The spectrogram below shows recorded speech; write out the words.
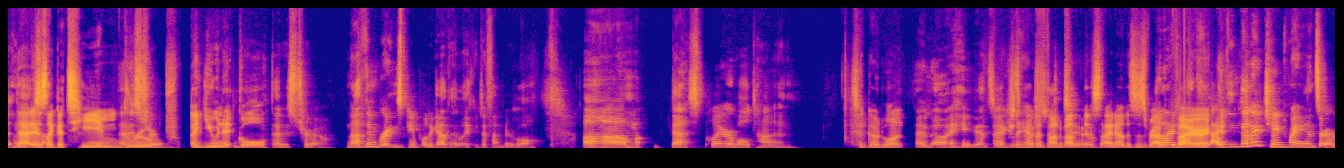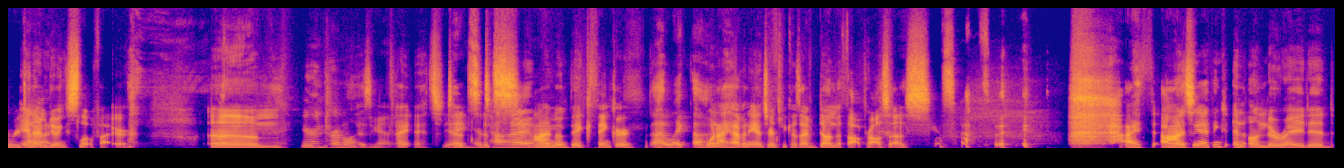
that, that is like a team That group, a unit goal. That is true. Nothing brings people together like a defender goal. Um, best player of all time. It's a good one. I know I hate answering. I actually haven't thought about too. this. I know this is rapid fire, think I think that I change my answer every time. and I'm doing slow fire. Um, You're internalizing it. I, it's yeah, Taking it's, your time. I'm a big thinker. I like that. When I have an answer, it's because I've done the thought process. Exactly. I th- honestly, I think an underrated,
